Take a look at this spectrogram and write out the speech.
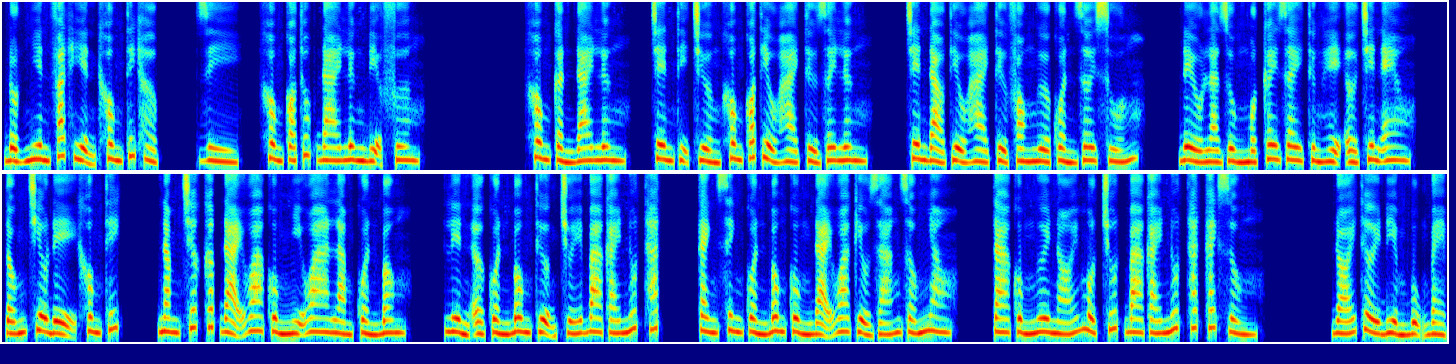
đột nhiên phát hiện không thích hợp. Gì, không có thúc đai lưng địa phương. Không cần đai lưng, trên thị trường không có tiểu hài tử dây lưng, trên đảo tiểu hài tử phòng ngừa quần rơi xuống, đều là dùng một cây dây thường hệ ở trên eo. Tống chiêu đệ không thích, năm trước cấp đại hoa cùng nhị hoa làm quần bông, liền ở quần bông thượng chuế ba cái nút thắt, canh sinh quần bông cùng đại hoa kiểu dáng giống nhau. Ta cùng ngươi nói một chút ba cái nút thắt cách dùng. Đói thời điểm bụng bẹp,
